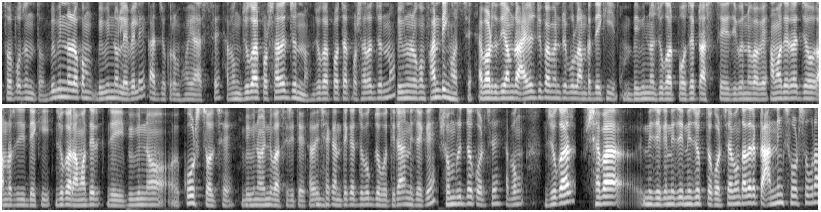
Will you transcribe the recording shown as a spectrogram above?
স্তর পর্যন্ত বিভিন্ন রকম বিভিন্ন লেভেলে কার্যক্রম হয়ে আসছে এবং যোগার প্রসারের জন্য যোগার প্রচার প্রসারের জন্য বিভিন্ন রকম ফান্ডিং হচ্ছে। এবার যদি আমরা আয়ুষ ডিপার্টমেন্টে বলে আমরা দেখি বিভিন্ন যোগার প্রজেক্ট আসছে বিভিন্নভাবে। আমাদের রাজ্য আমরা যদি দেখি যোগার আমাদের যে বিভিন্ন কোর্স চলছে বিভিন্ন ইউনিভার্সিটিতে তাদের সেখান থেকে যুবক যুবতীরা নিজেকে সমৃদ্ধ করছে এবং যোগার সেবা নিজেকে নিজে নিযুক্ত করছে। এবং তাদের একটা আর্নিং সোর্স ওরা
